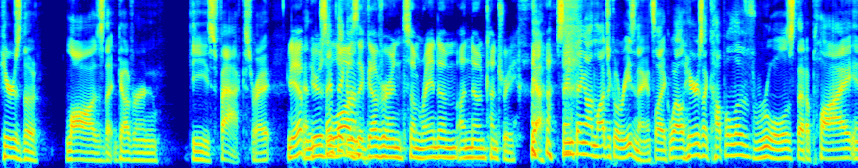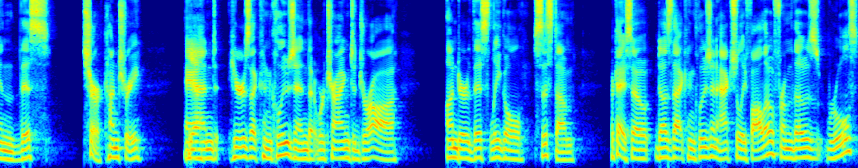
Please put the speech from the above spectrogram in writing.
here's the laws that govern these facts, right? Yep. And here's the laws on- that govern some random unknown country. yeah, same thing on logical reasoning. It's like, well, here's a couple of rules that apply in this sure country, Yeah. and here's a conclusion that we're trying to draw under this legal system. Okay, so does that conclusion actually follow from those rules?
